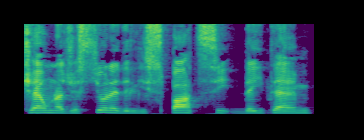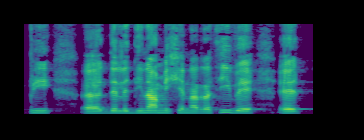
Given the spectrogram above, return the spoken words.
c'è una gestione degli spazi, dei tempi, eh, delle dinamiche narrative eh,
